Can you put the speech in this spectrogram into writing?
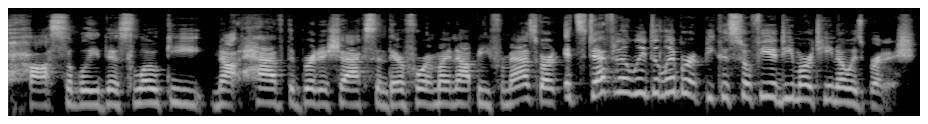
possibly this Loki not have the British accent, therefore it might not be from Asgard, it's definitely deliberate because Sophia Di Martino is British.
